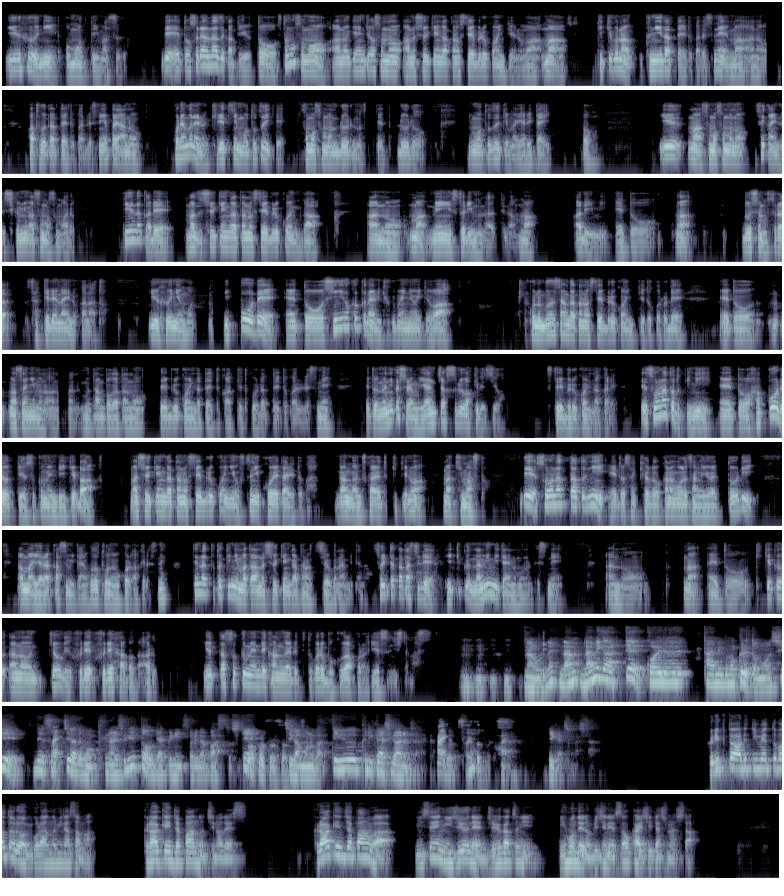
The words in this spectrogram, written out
いうふうに思っています。で、えっと、それはなぜかというと、そもそも、あの、現状、その、あの、集権型のステーブルコインっていうのは、まあ、結局の国だったりとかですね、まあ、あの、ファトフだったりとかですね、やっぱり、あの、これまでの規律に基づいて、そもそものルールの、ルールを、に基づいて、まあ、やりたいという、まあ、そもそもの世界の仕組みがそもそもある。っていう中で、まず集権型のステーブルコインが、あの、まあ、メインストリームになるっていうのは、まあ、ある意味、えっ、と、まあ、どうしてもそれは避けれないのかなというふうに思ってます。一方で、えっ、と、信用拡大の局面においては、この分散型のステーブルコインっていうところで、えっ、と、まさに今のあの無担保型のステーブルコインだったりとかっていうところだったりとかでですね、えっ、と、何かしらもやんちゃするわけですよ。ステーブルコインの中で。で、そうなったときに、えっ、と、発行量っていう側面でいけば、まあ、集権型のステーブルコインを普通に超えたりとか、ガンガン使えるときっていうのは、まあ、来ますと。で、そうなった後に、えっ、と、先ほど金五郎さんが言われた通り、あまあ、やらかすみたいなことが当然起こるわけですね。ってなったときに、またあの集権型が強くなるみたいな、そういった形で、結局波みたいなものですね、あの、まあ、えっ、と、結局、あの、上下振れ、振れ幅があるといった側面で考えるってところで、僕はこれはイエスにしてます。うんうんうんうんなるほどね。な波があって超えるタイミングも来ると思うし、で、そっちがでも大きくなりすぎると逆にそれがバストしてそうそうそうそう違うものがっていう繰り返しがあるんじゃないかはい。そういうことですはい。理解しました。クリプトアルティメットバトルをご覧の皆様、クラーケンジャパンの千野です。クラーケンジャパンは2020年10月に日本でのビジネスを開始いたしました。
